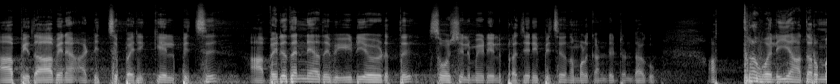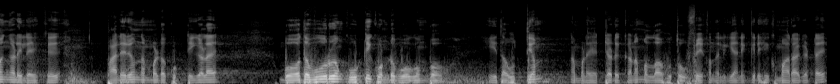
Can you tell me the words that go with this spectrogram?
ആ പിതാവിനെ അടിച്ച് പരിക്കേൽപ്പിച്ച് അവർ തന്നെ അത് വീഡിയോ എടുത്ത് സോഷ്യൽ മീഡിയയിൽ പ്രചരിപ്പിച്ച് നമ്മൾ കണ്ടിട്ടുണ്ടാകും. അത്ര വലിയ അധർമ്മങ്ങളിലേക്ക് പലരും നമ്മുടെ കുട്ടികളെ ബോധപൂർവം കൂട്ടിക്കൊണ്ടുപോകുമ്പോൾ ഈ ദൗത്യം നമ്മൾ ഏറ്റെടുക്കണം. അള്ളാഹു തൗഫീഖ് നൽകി അനുഗ്രഹിക്കുമാറാകട്ടെ.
